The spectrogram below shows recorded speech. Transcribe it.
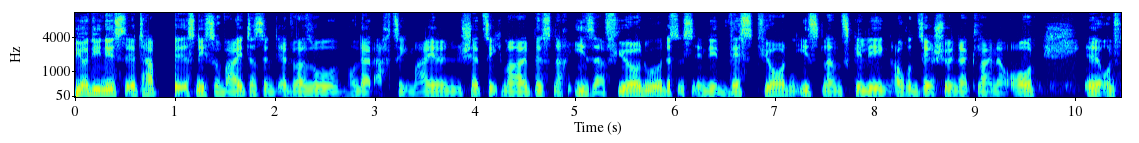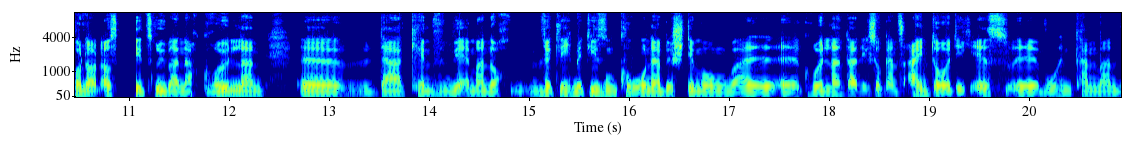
Ja, die nächste Etappe ist nicht so weit. Das sind etwa so 180 Meilen, schätze ich mal, bis nach Isafjordur. Das ist in den Westfjorden Islands gelegen, auch ein sehr schöner kleiner Ort. Äh, und von dort aus geht's rüber nach Grönland. Äh, da kämpfen wir immer noch wirklich mit diesen Corona-Bestimmungen, weil äh, Grönland da nicht so ganz eindeutig ist. Wohin kann man,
